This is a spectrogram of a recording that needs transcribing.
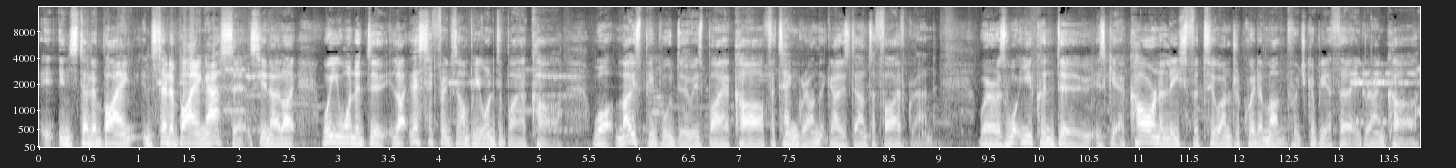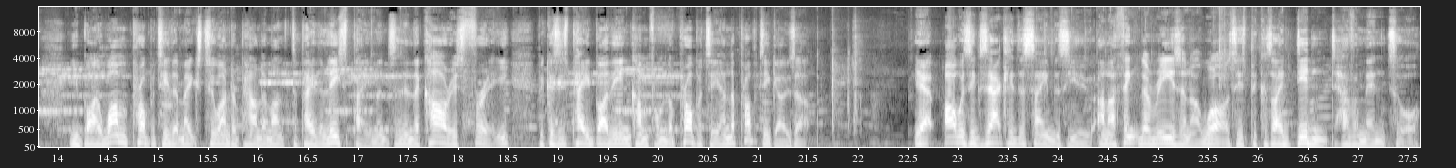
instead of buying instead of buying assets, you know, like what you want to do. Like let's say, for example, you wanted to buy a car. What most people do is buy a car for ten grand that goes down to five grand. Whereas what you can do is get a car on a lease for 200 quid a month, which could be a 30 grand car. You buy one property that makes 200 pound a month to pay the lease payments, and then the car is free because it's paid by the income from the property, and the property goes up. Yeah, I was exactly the same as you. And I think the reason I was is because I didn't have a mentor.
